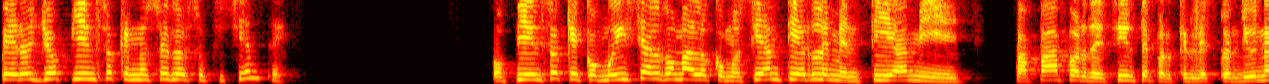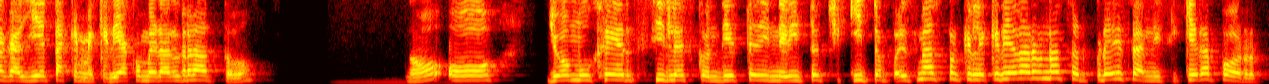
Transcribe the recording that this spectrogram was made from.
pero yo pienso que no soy lo suficiente. O pienso que como hice algo malo, como si antier le mentía a mi papá por decirte porque le escondí una galleta que me quería comer al rato, ¿no? O yo mujer sí le escondí este dinerito chiquito, pues más porque le quería dar una sorpresa, ni siquiera por,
